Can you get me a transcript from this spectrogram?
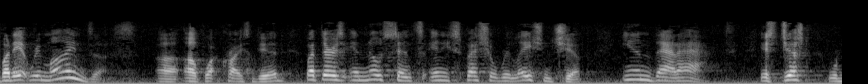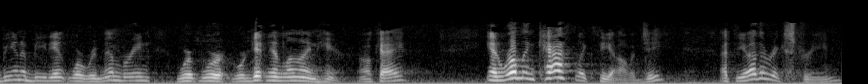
but it reminds us uh, of what Christ did, but there's in no sense any special relationship in that act. It's just we're being obedient, we're remembering, we're, we're, we're getting in line here, okay? In Roman Catholic theology, at the other extreme,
